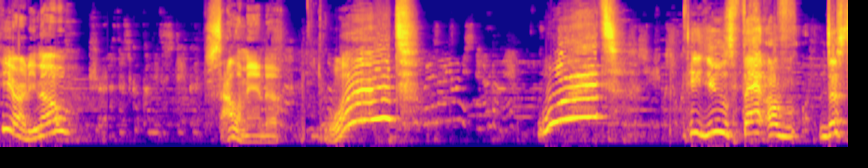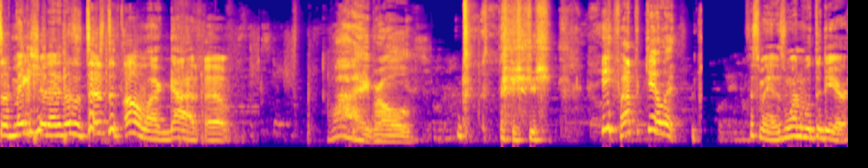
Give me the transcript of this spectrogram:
He already know. Salamander. What? What? He used fat of just to make sure that it doesn't touch the. Oh my god, fam. Why, bro? He about to kill it. This man is one with the deer.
